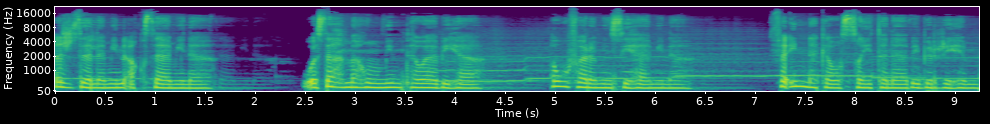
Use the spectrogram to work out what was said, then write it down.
أجزل من أقسامنا. وسهمهم من ثوابها أوفر من سهامنا. فإنك وصيتنا ببرهم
